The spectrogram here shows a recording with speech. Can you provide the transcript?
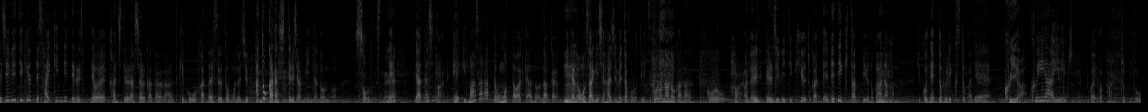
LGBTQ って最近出てるって感じてらっしゃる方が結構多かったりすると思うの。じゅ後から知ってるじゃんみんなどんどん。うんそうですね。ね。で私ね、はい。え今更って思ったわけ？あのなんかみんなが大騒ぎし始めた頃っていつ頃なのかな、こうはい。あの LGBTQ とかって出てきたっていうのがなんかうう結構ネットフリックスとかでクイア？クイアイ？とかいうの、はいちょっと、う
